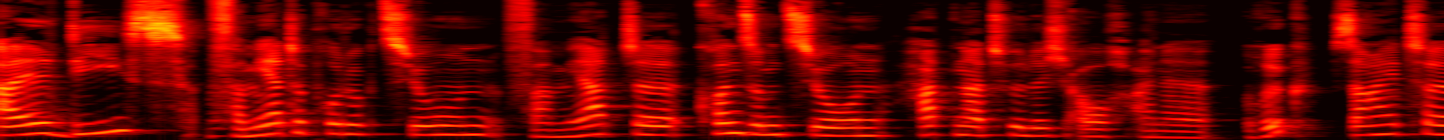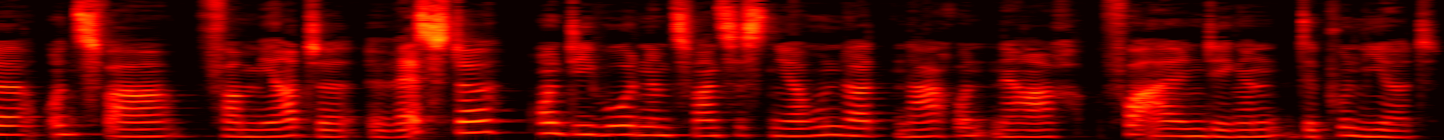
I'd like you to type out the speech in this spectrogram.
All dies, vermehrte Produktion, vermehrte Konsumtion, hat natürlich auch eine Rückseite, und zwar vermehrte Reste, und die wurden im 20. Jahrhundert nach und nach vor allen Dingen deponiert.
